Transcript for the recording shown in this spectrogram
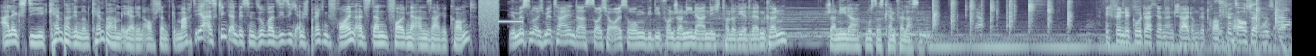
Alex, die Camperinnen und Camper haben eher den Aufstand gemacht. Ja, es klingt ein bisschen so, weil sie sich entsprechend freuen, als dann folgende Ansage kommt. Wir müssen euch mitteilen, dass solche Äußerungen wie die von Janina nicht toleriert werden können. Janina muss das Camp verlassen. Ich finde gut, dass ihr eine Entscheidung getroffen Ich finde habt. es auch sehr gut. Ja.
